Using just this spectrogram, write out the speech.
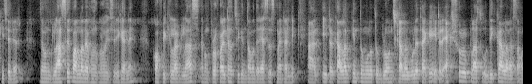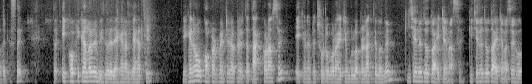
কিচেনের যেমন গ্লাসের পাল্লা ব্যবহার করা হয়েছে এখানে কফি কালার গ্লাস এবং প্রোফাইলটা হচ্ছে কিন্তু আমাদের এস এস মেটালিক আর এটার কালার কিন্তু মূলত ব্রোঞ্জ কালার বলে থাকে, এটার একশোর প্লাস অধিক কালার আছে আমাদের কাছে। তো এই কফি কালারের ভিতরে দেখেন, আমি দেখাচ্ছি। এখানেও কম্পার্টমেন্টের আপনার একটা তাক করা আছে, এখানে আপনি ছোটো বড়ো আইটেমগুলো আপনি রাখতে পারবেন। কিচেনের যত আইটেম আছে কিচেনের যত আইটেম আছে, হোক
